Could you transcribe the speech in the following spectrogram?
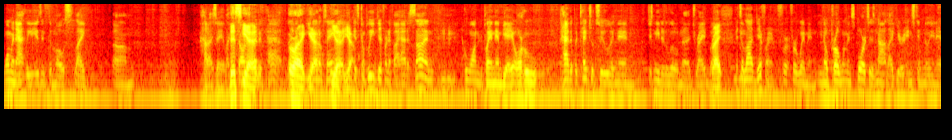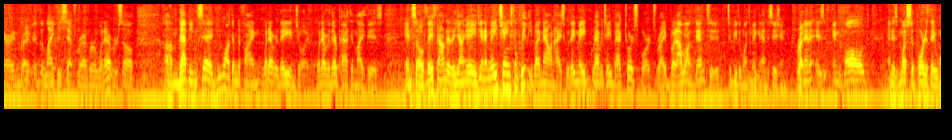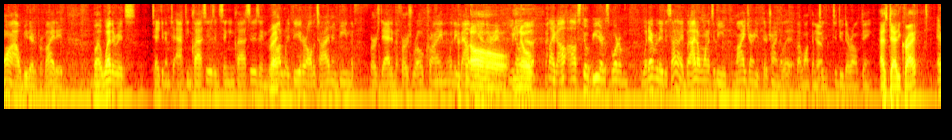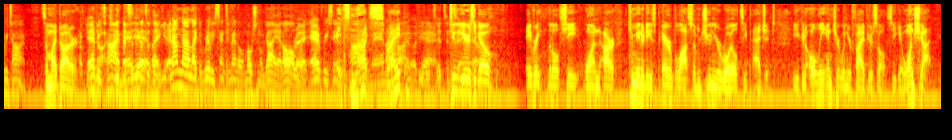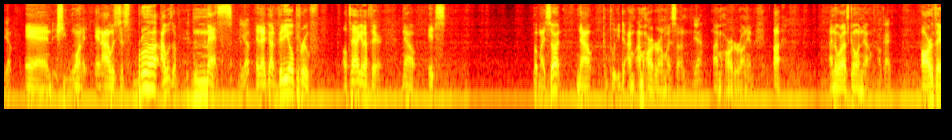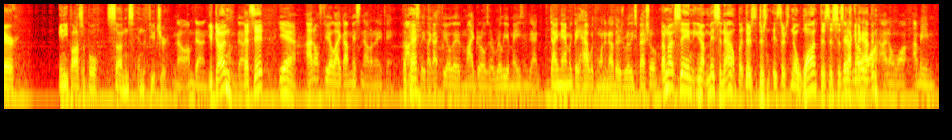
woman athlete isn't the most like um, how do I say it? Like This- yeah. path. Like, Right, You know yeah. what I'm saying? Yeah, yeah. It's completely different if I had a son Mm-hmm. who wanted to play in the NBA or who had the potential to and then just needed a little nudge, right? But Right. it's a lot different for, for women. You know, pro women sports is not like you're instant millionaire and Right. the life is set forever or whatever. So, um, that being said, you want them to find whatever they enjoy, whatever their path in life is. And so, if they found it at a young age, and it may change completely by now in high school, they may gravitate back towards sports, right? But I want them to to be the ones making that decision. Right. And then as involved and as much support as they want, I will be there to provide it. But whether it's taking them to acting classes and singing classes and Right. Broadway theater all the time and being the first dad in the first row crying when they bow together. Oh, and, you know- like I'll, I'll still be there to support them, whatever they decide. But I don't want it to be my journey that they're trying to live. I want them Yeah. to, to do their own thing Has Daddy cried? Every time, So my daughter, every not? time, man. That's the- yeah, that's the like, thing, yeah. And I'm not like a really sentimental, emotional guy at all. Right. But every single time. It's time, nuts, man, I right? cry. Oh, dude, Yeah. it's, it's two insane, years yeah. ago, Avery Little she won our community's Pear Blossom Junior Royalty Pageant. You can only enter when you're five years old, so you get one shot. Yep. And she won it, and I was just, bruh, I was a mess. Yep. And I've got video proof. I'll tag it up there. Now it's, but my son now completely. I'm, I'm harder on my son. Yeah. I'm harder on him. Uh, I know where I was going now. Okay. Are there any possible sons in the future? No, I'm done. You're done? I'm done. That's it? Yeah, I don't feel like I'm missing out on anything. Okay. Honestly, like I feel that my girls are really amazing. The dynamic they have with one another is really special. I'm not saying you're not missing out, but there's there's is there's no want? There's this just There's not going to no happen? want. I don't want. I mean,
